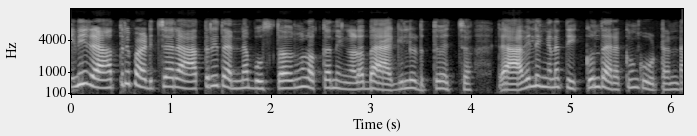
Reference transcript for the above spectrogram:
ഇനി രാത്രി പഠിച്ച രാത്രി തന്നെ പുസ്തകങ്ങളൊക്കെ നിങ്ങളെ ബാഗിൽ എടുത്തു വെച്ചോ. രാവിലെ ഇങ്ങനെ തിക്കും തിരക്കും കൂട്ടണ്ട.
